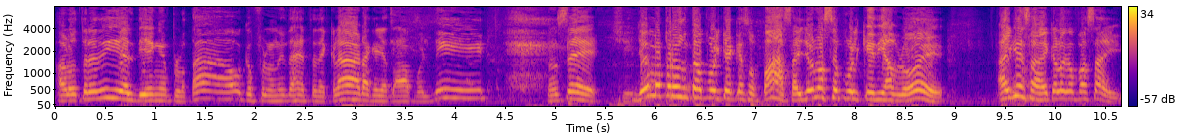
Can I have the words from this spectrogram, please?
a los tres días el día en explotado, que fulanita se te declara que ella estaba por ti. Entonces, yo me he preguntado por qué que eso pasa. Yo no sé por qué diablo es. ¿Alguien sabe qué es lo que pasa ahí?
